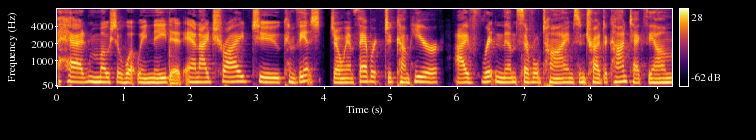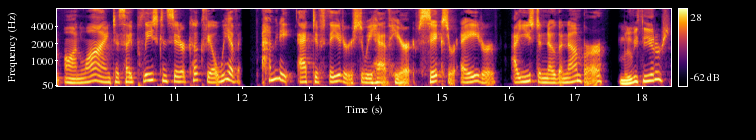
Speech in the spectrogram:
had most of what we needed. And I tried to convince Jo-Ann Fabric to come here. I've written them several times and tried to contact them online to say, please consider Cookeville. We have how many active theaters do we have here? Six or eight, or I used to know the number. Movie theaters?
